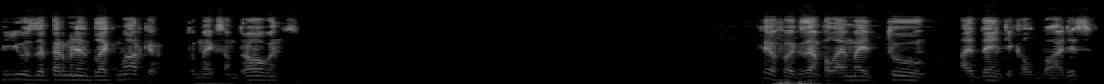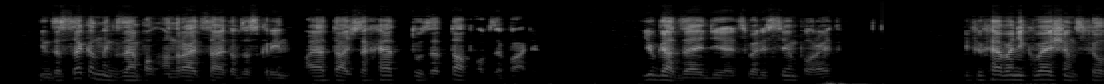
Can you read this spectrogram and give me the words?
use a permanent black marker to make some drawings. Here for example I made two identical bodies. In the second example on right side of the screen I attach the head to the top of the body. You got the idea, it's very simple, right? If you have any questions feel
